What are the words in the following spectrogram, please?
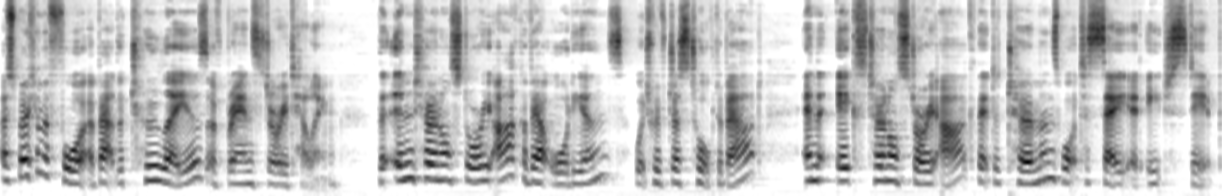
I've spoken before about the two layers of brand storytelling the internal story arc of our audience, which we've just talked about, and the external story arc that determines what to say at each step.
